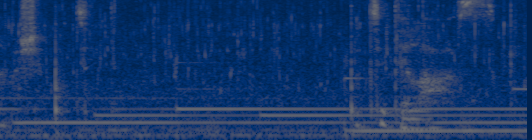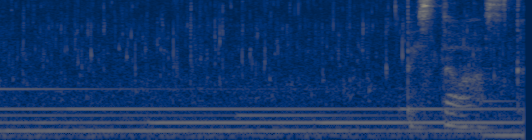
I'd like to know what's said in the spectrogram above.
na vaše pocity. Pocity lásky. Vy jste láska.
